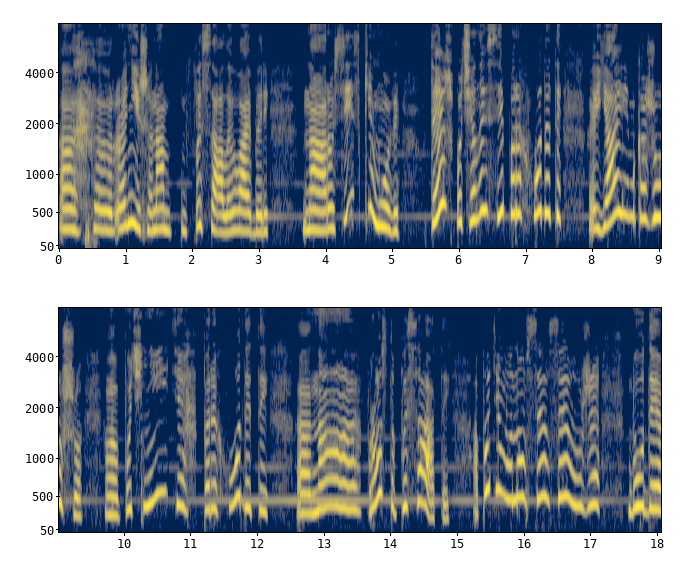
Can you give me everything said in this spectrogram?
е, е, раніше нам писали у Вайбері на російській мові, теж почали всі переходити. Е, Я їм кажу, що е, почніть переходити е, на просто писати, а потім воно все-все вже буде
